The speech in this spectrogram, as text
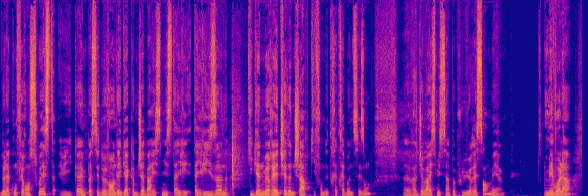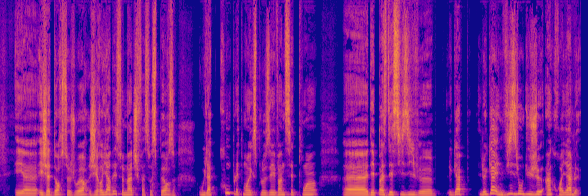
de la conférence Ouest. il est quand même passé devant des gars comme Jabari Smith, Tyree Eason, Keegan Murray et Jaden Sharp qui font des très très bonnes saisons. Euh, Jabari Smith c'est un peu plus récent, mais euh, mais voilà. Et, euh, et j'adore ce joueur. J'ai regardé ce match face aux Spurs où il a complètement explosé, 27 points, euh, des passes décisives. le gars le gars a une vision du jeu incroyable.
